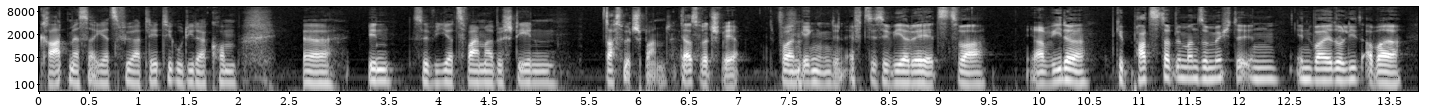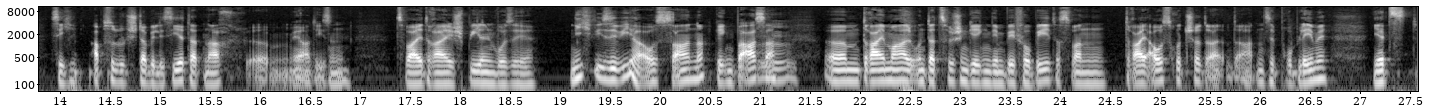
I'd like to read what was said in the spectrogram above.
Gradmesser jetzt für Atletico, die da kommen. Äh, in Sevilla zweimal bestehen. Das wird spannend. Das wird schwer. Vor allem gegen den FC Sevilla, der jetzt zwar ja wieder gepatzt hat, wenn man so möchte, in, in Valladolid, aber sich absolut stabilisiert hat nach ähm, ja, diesen zwei, drei Spielen, wo sie nicht wie Sevilla aussahen, ne? gegen Barca mhm. ähm, dreimal und dazwischen gegen den BVB. Das waren drei Ausrutscher, da, da, hatten sie Probleme. Jetzt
